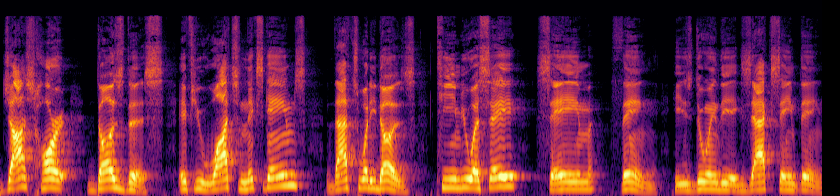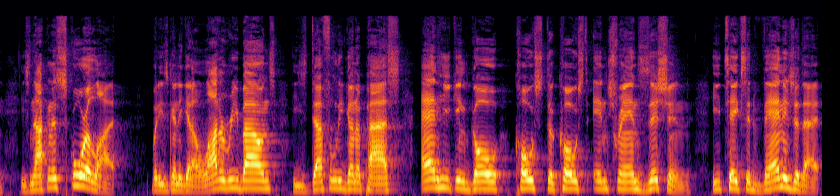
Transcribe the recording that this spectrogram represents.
Josh Hart does this. If you watch Knicks games, that's what he does. Team USA, same thing. He's doing the exact same thing. He's not going to score a lot, but he's going to get a lot of rebounds. He's definitely going to pass, and he can go coast to coast in transition. He takes advantage of that.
